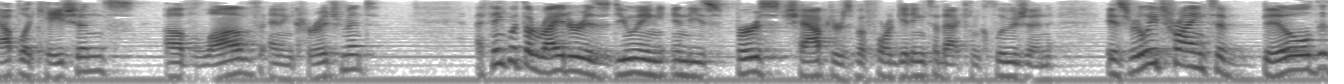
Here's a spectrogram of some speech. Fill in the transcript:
applications of love and encouragement. I think what the writer is doing in these first chapters before getting to that conclusion is really trying to build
